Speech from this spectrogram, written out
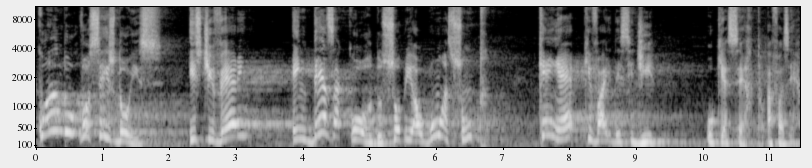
quando vocês dois estiverem em desacordo sobre algum assunto, quem é que vai decidir o que é certo a fazer?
